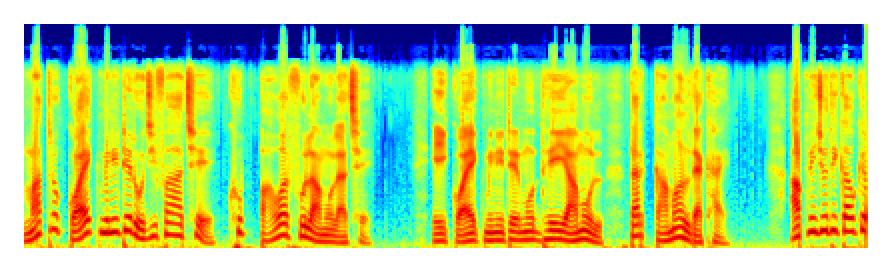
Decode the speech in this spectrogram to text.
মাত্র কয়েক মিনিটের অজিফা আছে, খুব পাওয়ারফুল আমল আছে। এই কয়েক মিনিটের মধ্যে এই আমল তার কামাল দেখায়। আপনি যদি কাউকে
